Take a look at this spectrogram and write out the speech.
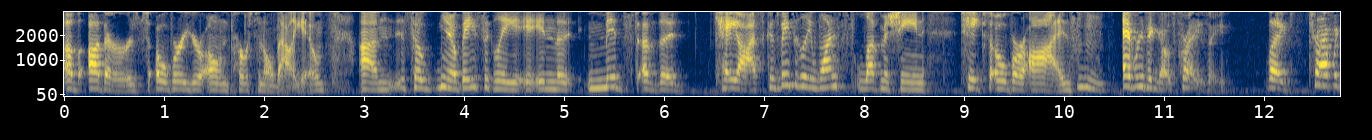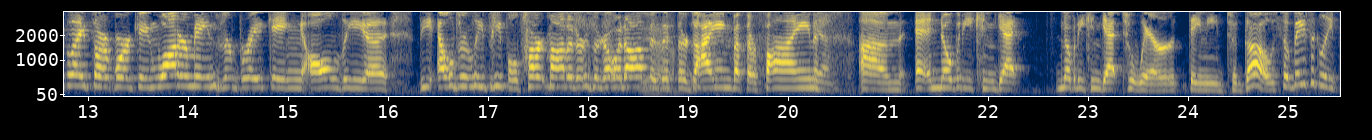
of others over your own personal value. Um, so you know, basically, in the midst of the chaos, because basically, once Love Machine takes over Oz, everything goes crazy. Like traffic lights aren't working, water mains are breaking, all the uh, the elderly people's heart monitors are going off as if they're dying, but they're fine. Yeah. Um, and nobody can get nobody can get to where they need to go. So basically,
